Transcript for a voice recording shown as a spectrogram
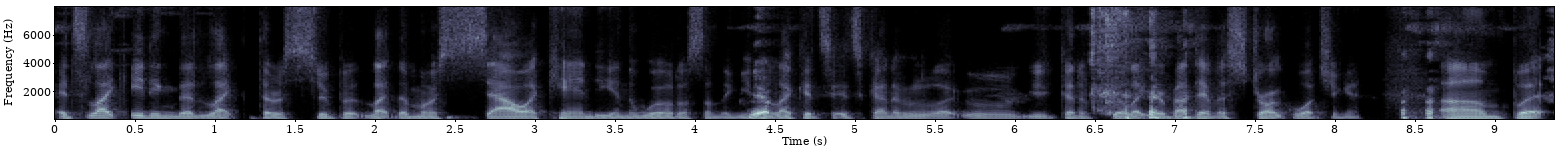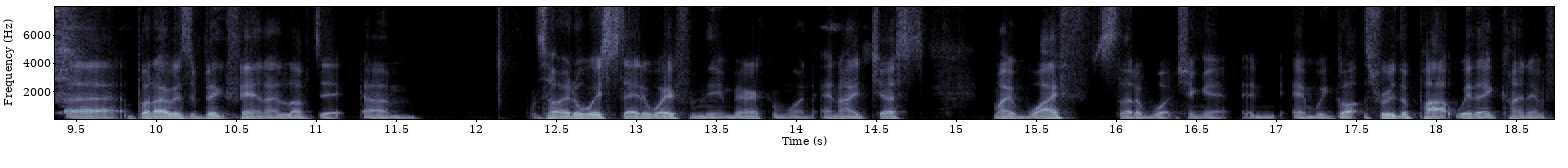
it's like eating the like the super like the most sour candy in the world or something. You Yep. know, like it's it's kind of like ooh, you kind of feel like you're about to have a stroke watching it. Um, but uh, but I was a big fan. I loved it. Um, so I'd always stayed away from the American one, and I just my wife started watching it, and and we got through the part where they kind of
